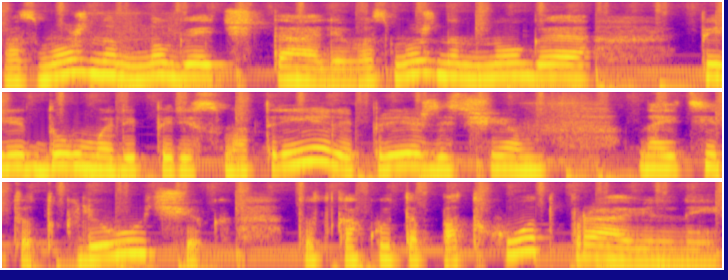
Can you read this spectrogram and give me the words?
возможно, многое читали, возможно, многое передумали, пересмотрели, прежде чем найти тот ключик, тот какой-то подход правильный,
